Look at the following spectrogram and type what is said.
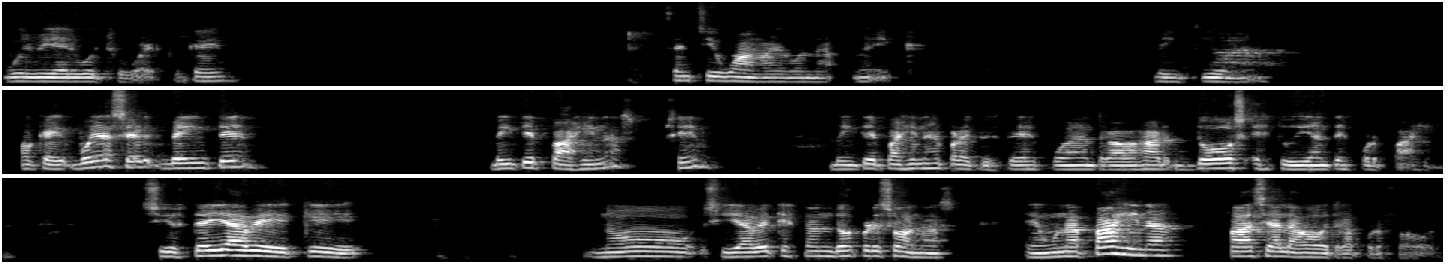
will be able to work, okay? 21 I'm gonna make. 21. Ok, voy a hacer 20, 20 páginas, ¿sí? 20 páginas para que ustedes puedan trabajar dos estudiantes por página. Si usted ya ve que no, si ya ve que están dos personas en una página, pase a la otra, por favor.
